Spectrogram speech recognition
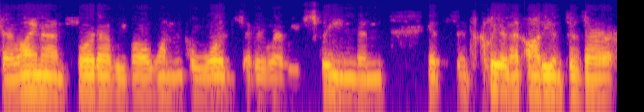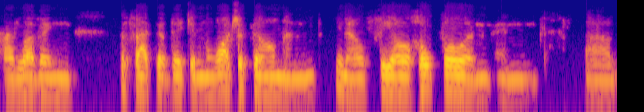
Carolina and Florida. We've all won awards everywhere we've screened, and it's it's clear that audiences are are loving the fact that they can watch a film and you know feel hopeful and and um,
